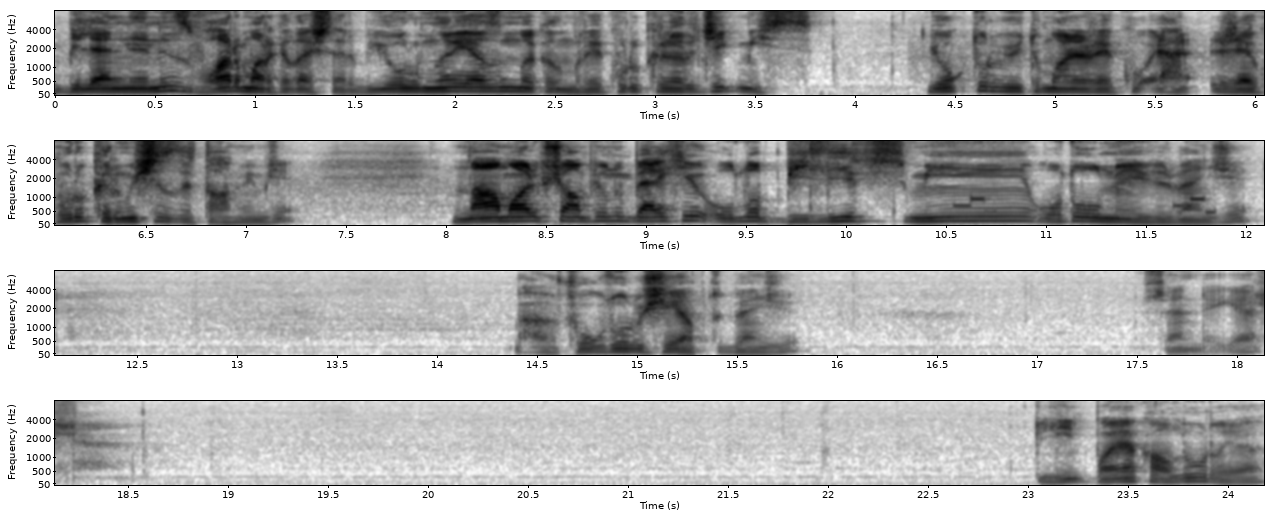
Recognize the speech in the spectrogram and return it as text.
Bilenleriniz var mı arkadaşlar? Bir yorumlara yazın bakalım. Rekoru kırabilecek miyiz? Yoktur büyük ihtimalle rekor, yani rekoru kırmışızdır tahminimce. Namalip şampiyonluk belki olabilir mi? O da olmayabilir bence. Yani çok zor bir şey yaptık bence. Sen de gel. Lind baya kaldı orada ya.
